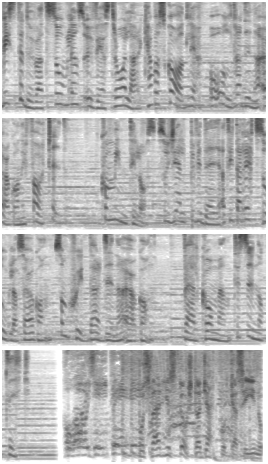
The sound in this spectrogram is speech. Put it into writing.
Visste du att solens UV-strålar kan vara skadliga och åldra dina ögon i förtid? Kom in till oss så hjälper vi dig att hitta rätt solglasögon som skyddar dina ögon. Välkommen till Synoptik. På Sveriges största jackpot-kasino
